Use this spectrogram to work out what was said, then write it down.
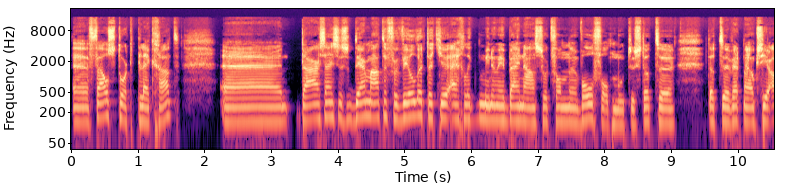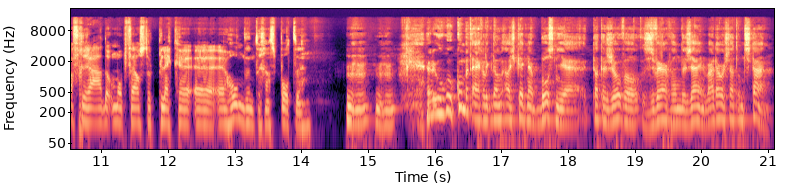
uh, vuilstortplek gaat. Uh, daar zijn ze zo dermate verwilderd dat je eigenlijk min of meer bijna een soort van uh, wolf ontmoet. Dus dat, dat werd mij ook zeer afgeraden om op vuilstortplekken honden te gaan spotten. Mm -hmm. En hoe, hoe komt het eigenlijk dan, als je kijkt naar Bosnië, dat er zoveel zwerfhonden zijn? Waardoor is dat ontstaan?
